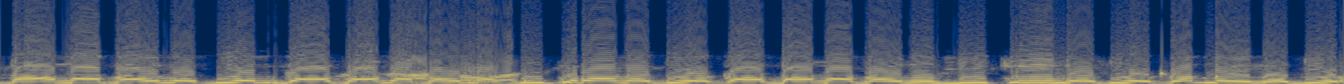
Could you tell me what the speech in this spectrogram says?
દાનાભાઈ ને દો ને કા દાનાભાઈ ના દીકરા ને દો કા દાનાભાઈ ની દીકરી ને દો ગમે ને દો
